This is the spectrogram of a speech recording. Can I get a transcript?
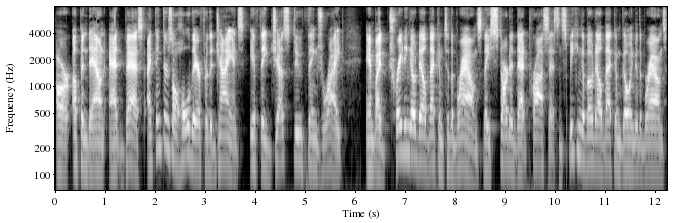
are up and down at best. I think there's a hole there for the Giants if they just do things right. And by trading Odell Beckham to the Browns, they started that process. And speaking of Odell Beckham going to the Browns,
